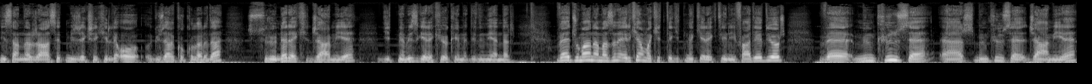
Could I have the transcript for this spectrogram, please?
İnsanları rahatsız etmeyecek şekilde o güzel kokuları da sürünerek camiye gitmemiz gerekiyor kıymetli dinleyenler. Ve cuma namazına erken vakitte gitmek gerektiğini ifade ediyor ve mümkünse eğer mümkünse camiye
